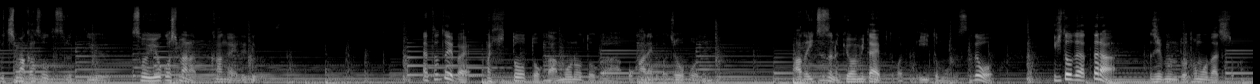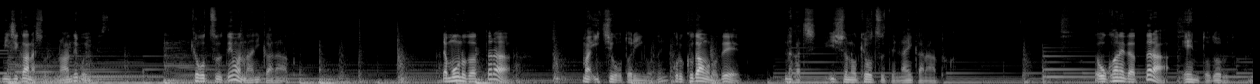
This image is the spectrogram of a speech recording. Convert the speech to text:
打ち負かそうとするっていう、そういう横島な考えが出てくる。例えば、まあ、人とか物とかお金とか情報でね、あと5つの興味タイプとかでもいいと思うんですけど、人であったら自分と友達とか身近な人でも何でもいいんですよ。共通点は何かなと。で物だったら、まあ、いちごとりんごね。これ果物で、なんか一緒の共通点ないかなとか。お金だったら円とドルとかね。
